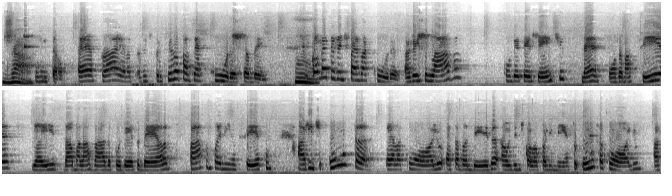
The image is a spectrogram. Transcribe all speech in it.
isso? Já, já. Então, é fry, a gente precisa fazer a cura também. Hum. E como é que a gente faz a cura? A gente lava com detergente, né, esponja macia, e aí dá uma lavada por dentro dela, passa um paninho seco, a gente unta ela com óleo, essa bandeja, onde a gente coloca o alimento, unta com óleo as,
